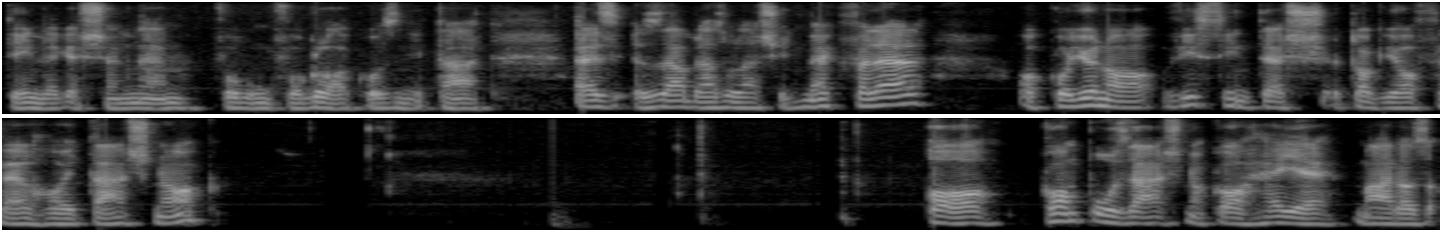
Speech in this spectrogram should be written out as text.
ténylegesen nem fogunk foglalkozni. Tehát ez, ez az ábrázolás így megfelel akkor jön a vízszintes tagja a felhajtásnak, a kampózásnak a helye már az,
